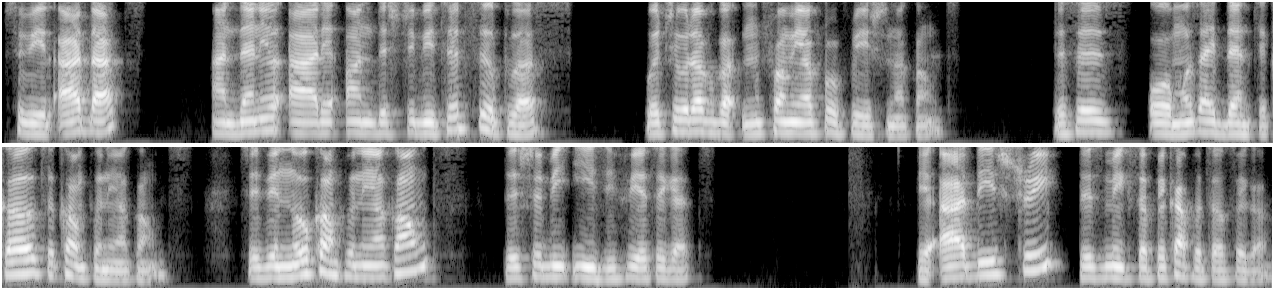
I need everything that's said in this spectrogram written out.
So we'll add that, and then you'll add the undistributed surplus, which you would have gotten from your appropriation account. This is almost identical to company accounts. So if you know company accounts, this should be easy for you to get. You add these three, this makes up a capital figure.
